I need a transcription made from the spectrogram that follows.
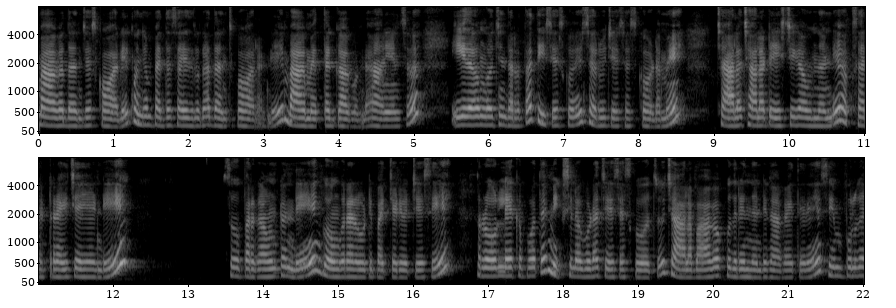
బాగా దంచేసుకోవాలి. కొంచెం పెద్ద సైజులుగా దంచుకోవాలండి. బాగా మెత్తగా కాకుండా ఆనియన్స్ ఈ విధంగా వచ్చిన తర్వాత తీసేసుకొని సర్వ్ చేసేసుకోవడమే. చాలా చాలా టేస్టీగా ఉందండి. ఒకసారి ట్రై చేయండి. సూపర్గా ఉంటుంది. గోంగూర రోటి పచ్చడి వచ్చేసి రోల్ లేకపోతే మిక్సీలో కూడా చేసేసుకోవచ్చు. చాలా బాగా కుదిరిందండి నాకైతేనే. సింపుల్గా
